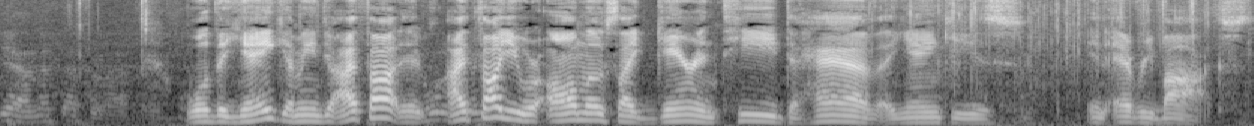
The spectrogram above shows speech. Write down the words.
Yeah. Well, the Yank. I mean, I thought it, I thought you were almost like guaranteed to have a Yankees in every box.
